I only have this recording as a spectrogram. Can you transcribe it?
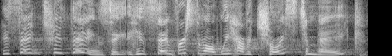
He's saying two things. He's saying, first of all, we have a choice to make.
